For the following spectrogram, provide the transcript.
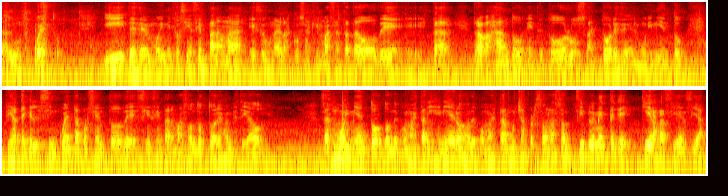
algún supuesto. Y desde el Movimiento Ciencia en Panamá, esa es una de las cosas que más ha tratado de eh, estar trabajando entre todos los actores del movimiento. Fíjate que el 50% de Ciencia en Panamá son doctores o investigadores. O sea, es un movimiento donde podemos estar ingenieros, donde podemos estar muchas personas, son simplemente que quieras la ciencia,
